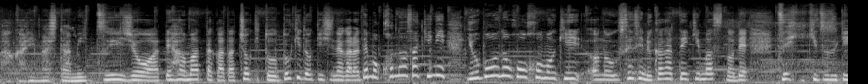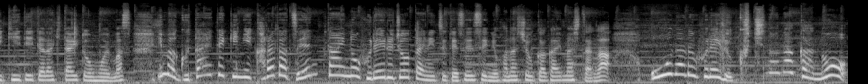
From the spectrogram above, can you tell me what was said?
わかりました。3つ以上当てはまった方ちょっとドキドキしながらでもこの先に予防の方法もきあの先生に伺っていきますのでぜひ引き続き聞いていただきたいと思います。今具体的に体全体のフレイル状態について先生にお話を伺いましたがオーラルフレイル口の中の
